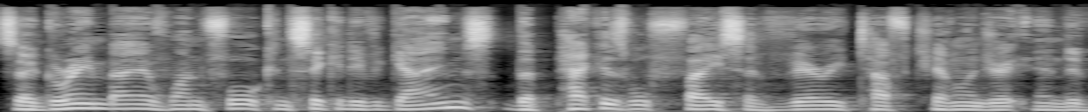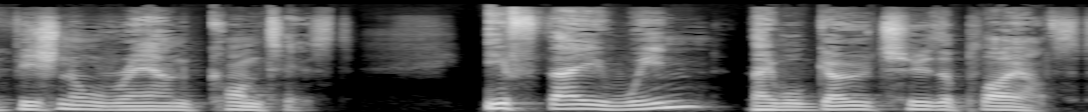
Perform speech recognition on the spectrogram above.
So Green Bay have won four consecutive games. The Packers will face a very tough challenger in a divisional round contest. If they win, they will go to the playoffs.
